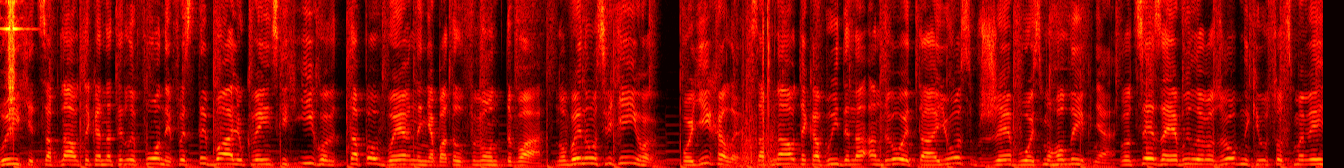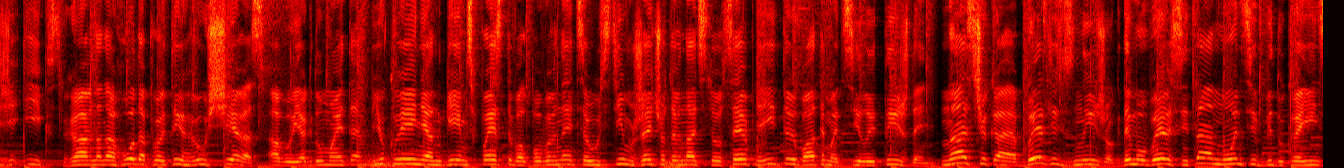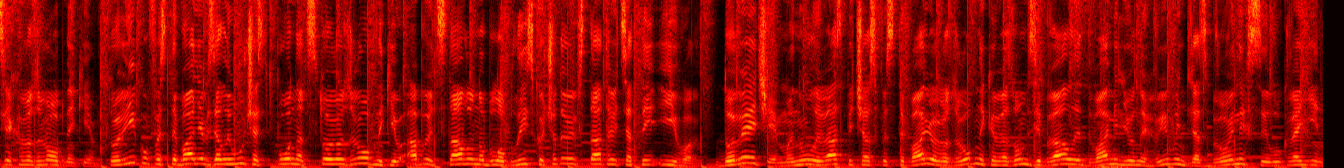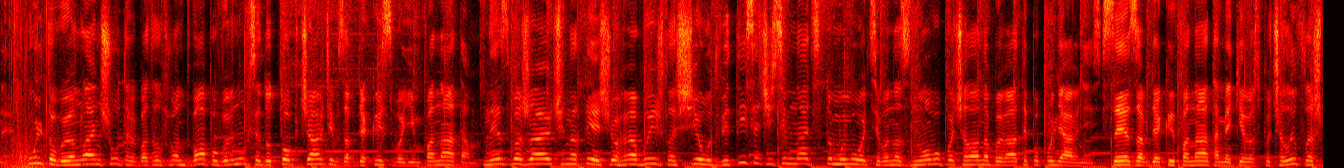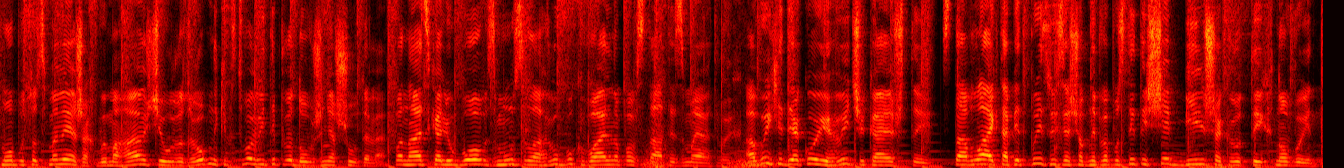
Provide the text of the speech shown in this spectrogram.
вихід Сабнавтика на телефони, фестиваль українських ігор та повернення Battlefront 2. Новини у світі ігор. Поїхали! Сабнавтика вийде на Android та iOS вже 8 липня. Про це заявили розробники у соцмережі X. Гарна нагода пройти гру ще раз. А ви як думаєте? Ukrainian Games Festival повернеться у Steam вже 14 серпня і триватиме цілий тиждень. Нас чекає безліч знижок, демоверсій та анонсів від українських розробників. Торік у фестивалі взяли участь понад 100 розробників, а представлено було близько 430 ігор. До речі, минулий раз під час фестивалю розробники разом зібрали 2 мільйони гривень для Збройних сил України. Культовий онлайн-шутер Battlefront 2 повернувся до топ-чартів завдяки своїм фанатам. Незважаючи на те, що гра вийшла ще у 2017 році, вона знову почала набирати популярність. Все завдяки фанатам, які розпочали флешмоб у соцмережах, вимагаючи у розробників створити продовження шутера. Фанатська любов змусила гру буквально повстати з мертвих. А вихід якої гри чекаєш ти? Став лайк та підписуйся, щоб не пропустити ще більше крутих новин.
